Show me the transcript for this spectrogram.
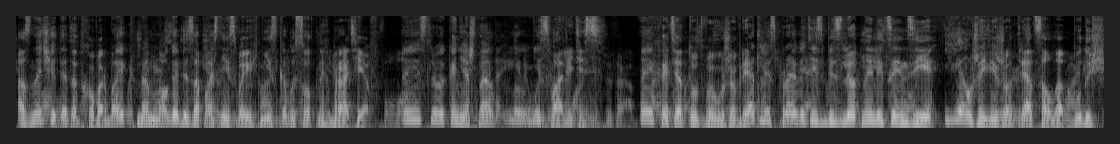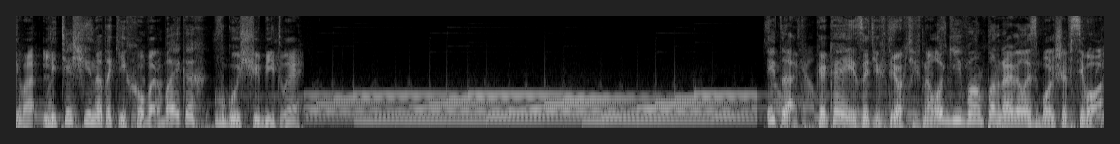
а значит этот ховербайк намного безопаснее своих низковысотных братьев. А если вы, конечно, ну, не свалитесь. И хотя тут вы уже вряд ли справитесь без летной лицензии, я уже вижу отряд солдат будущего, летящий на таких ховербайках в гущу битвы. Итак, какая из этих трех технологий вам понравилась больше всего?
